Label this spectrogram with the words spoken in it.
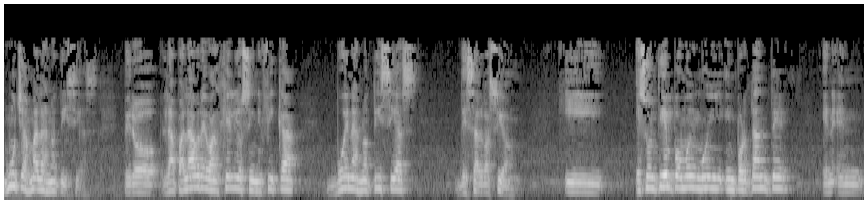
muchas malas noticias, pero la palabra evangelio significa buenas noticias de salvación. Y es un tiempo muy muy importante en, en,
